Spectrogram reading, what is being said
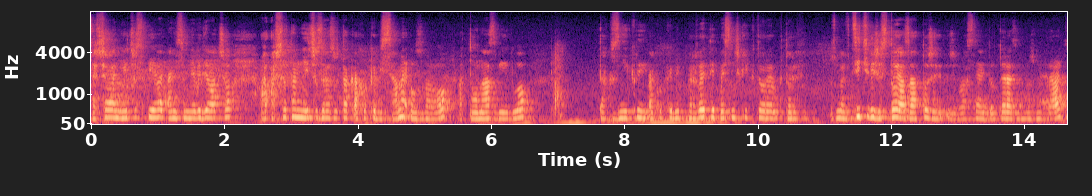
začala niečo spievať, ani som nevedela čo a až sa tam niečo zrazu tak ako keby same ozvalo a to nás viedlo, tak vznikli ako keby prvé tie pesničky, ktoré, ktoré sme cítili, že stoja za to, že, že vlastne aj doteraz ich môžeme hrať,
